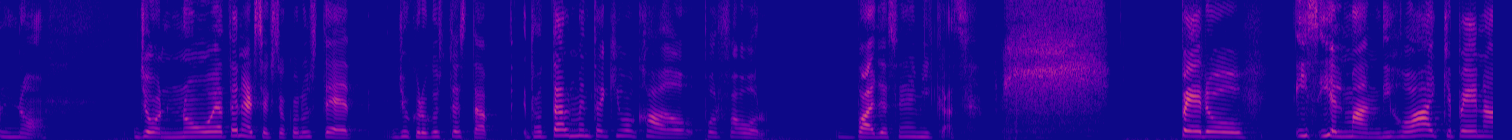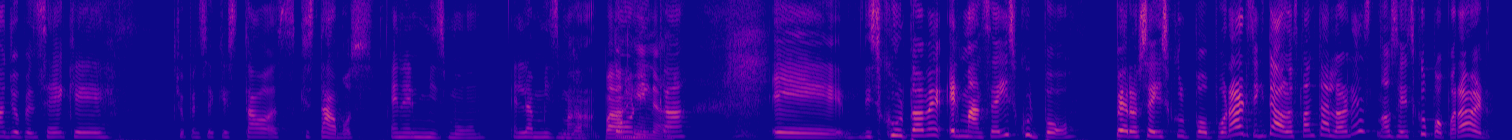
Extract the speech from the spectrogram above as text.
no, yo no voy a tener sexo con usted. Yo creo que usted está totalmente equivocado. Por favor, váyase de mi casa. Pero, y, y el man dijo, ay, qué pena, yo pensé que, yo pensé que estabas, que estábamos en el mismo, en la misma página. tónica. Eh, discúlpame, el man se disculpó, pero se disculpó por haberse quitado los pantalones, no se disculpó por haber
